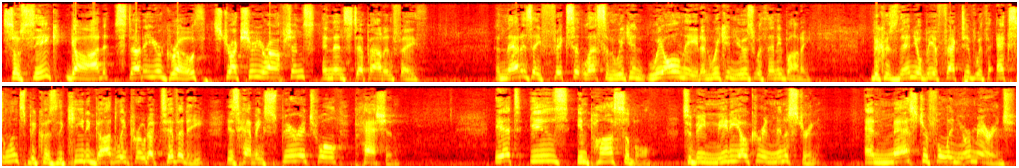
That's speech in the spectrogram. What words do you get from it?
So seek God, study your growth, structure your options, and then step out in faith. And that is a fix it lesson we can we all need and we can use with anybody. Because then you'll be effective with excellence because the key to godly productivity is having spiritual passion. It is impossible to be mediocre in ministry and masterful in your marriage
